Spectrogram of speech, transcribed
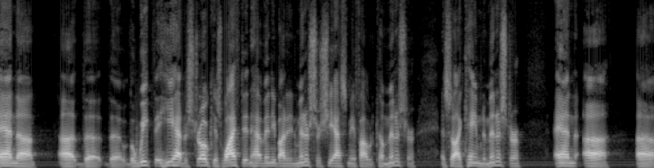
And uh, uh, the, the, the week that he had a stroke, his wife didn't have anybody to minister. She asked me if I would come minister. And so I came to minister. And uh, uh,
